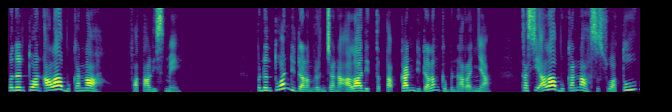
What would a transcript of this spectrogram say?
Penentuan Allah bukanlah fatalisme. Penentuan di dalam rencana Allah ditetapkan di dalam kebenarannya. Kasih Allah bukanlah sesuatu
